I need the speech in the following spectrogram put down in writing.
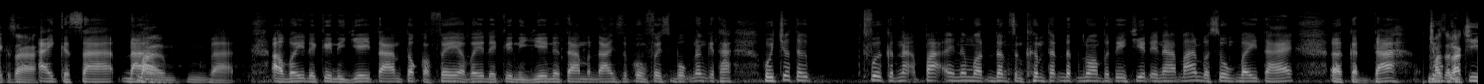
ឯកសារឯកសារដើមបាទអ្វីដែលគេនិយាយតាមតុកកាហ្វេអ្វីដែលគេនិយាយនៅតាមបណ្ដាញសង្គម Facebook ហ្នឹងគេថាហួចចុះទៅធ្វើគណៈបកអីនឹងមកដឹងសង្ឃឹមថាដឹកនាំប្រទេសជាតិឯណាបានបើសូម្បីតែកដាស់ ចុះបញ្ជី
